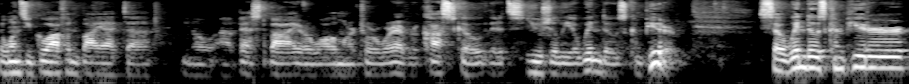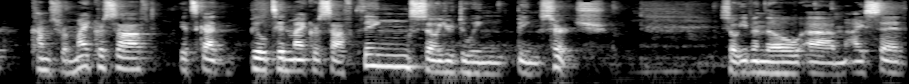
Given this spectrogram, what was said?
the ones you go off and buy at uh, you know uh, Best Buy or Walmart or wherever, Costco, that it's usually a Windows computer. So Windows computer comes from Microsoft. It's got built-in Microsoft things, so you're doing Bing search. So even though um, I said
